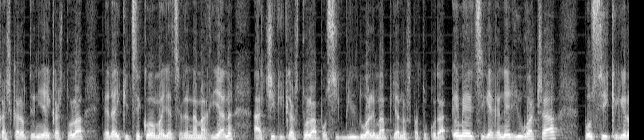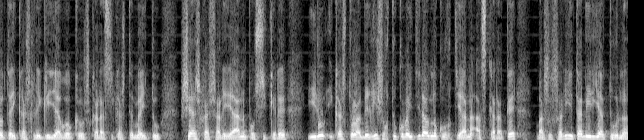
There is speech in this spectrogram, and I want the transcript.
kaskarotenia ikastola eraikitzeko maiatzeren amagian, atxik ikastola pozik bildu alemapian ospatuko da. Heme etzigaren erriugatza, pozik gerota ikasle gehiago euskaraz ikasten baitu sehaskasarean, pozik ere, hiru ikastola berri sortuko baitira ondoko urtean, azkarate, basosari eta biriatun.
